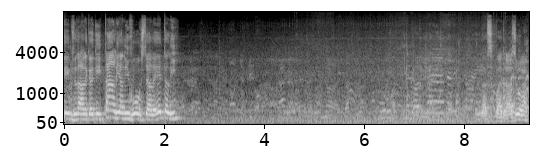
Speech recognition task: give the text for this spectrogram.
team zo dadelijk uit Italië aan u voorstellen. Italy. La Squadra Azzurra.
